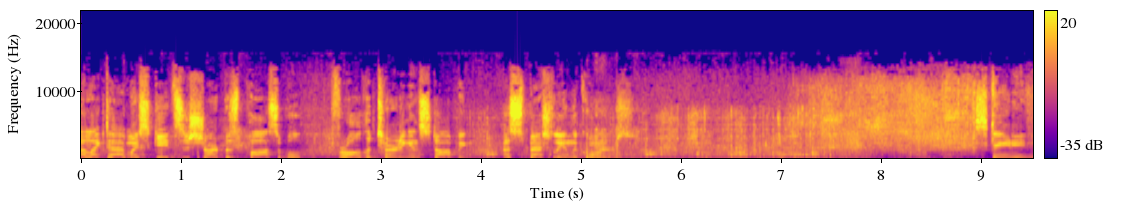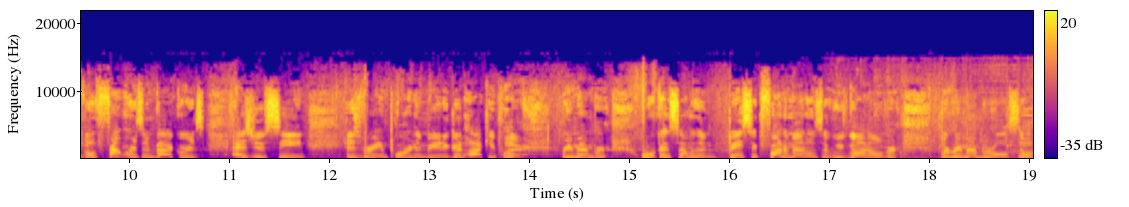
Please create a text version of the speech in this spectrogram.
I like to have my skates as sharp as possible for all the turning and stopping, especially in the corners. Skating, both frontwards and backwards, as you've seen, is very important in being a good hockey player. Remember, work on some of the basic fundamentals that we've gone over. But remember also,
